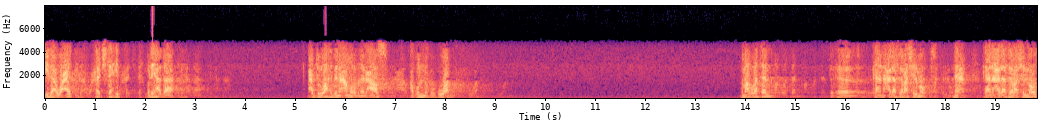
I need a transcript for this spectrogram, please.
إذا وعد فاجتهد. ولهذا عبد الله بن عمرو بن العاص أظنه هو. مرة آه، كان على فراش الموت. نعم كان على فراش الموت.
